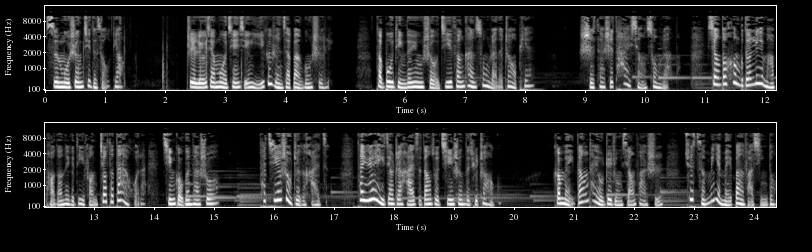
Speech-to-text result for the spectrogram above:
司慕生气的走掉，只留下莫千行一个人在办公室里。他不停的用手机翻看宋冉的照片，实在是太想宋冉了，想到恨不得立马跑到那个地方叫他带回来，亲口跟他说，他接受这个孩子，他愿意将这孩子当做亲生的去照顾。可每当他有这种想法时，却怎么也没办法行动。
